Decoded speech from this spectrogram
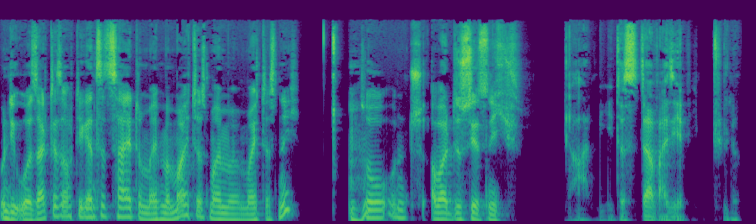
Und die Uhr sagt das auch die ganze Zeit und manchmal mache ich das, manchmal mache ich das nicht. Mhm. So und aber das ist jetzt nicht, ja, nee, das da weiß ich, wie ich mich fühle.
